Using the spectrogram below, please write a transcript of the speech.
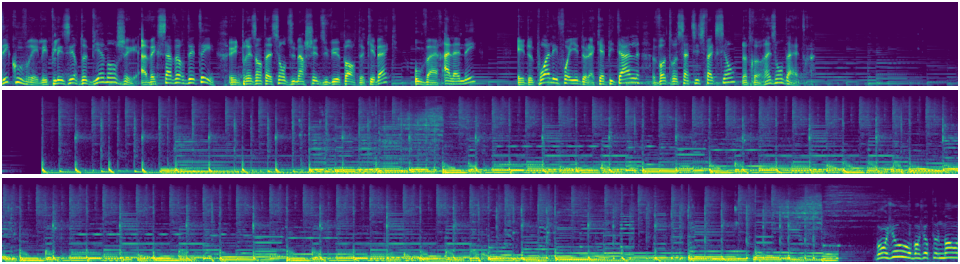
Découvrez les plaisirs de bien manger avec Saveur d'été, une présentation du marché du Vieux-Port de Québec, ouvert à l'année, et de Poils et Foyers de la capitale, votre satisfaction, notre raison d'être.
